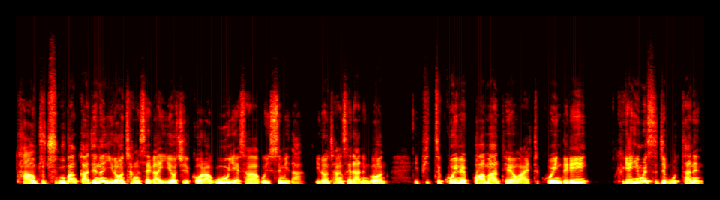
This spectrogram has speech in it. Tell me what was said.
다음 주 중후반까지는 이런 장세가 이어질 거라고 예상하고 있습니다. 이런 장세라는 건 이 비트코인을 포함한 대형 알트코인들이 크게 힘을 쓰지 못하는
